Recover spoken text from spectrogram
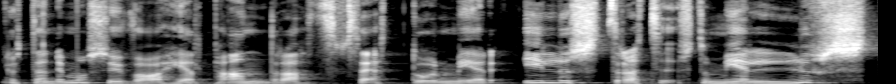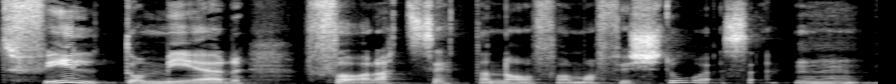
Utan det måste ju vara helt på andra sätt och mer illustrativt och mer lustfyllt och mer för att sätta någon form av förståelse. Mm.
